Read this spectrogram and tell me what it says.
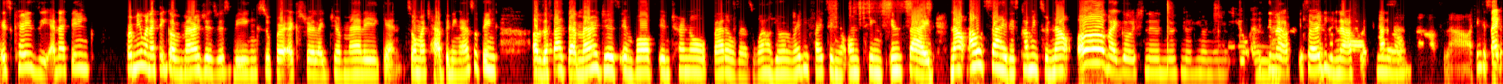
it's crazy, and I think for me, when I think of marriages just being super extra, like dramatic and so much happening, I also think of the fact that marriages involve internal battles as well. You're already fighting your own things inside. Now outside is coming to now. Oh my gosh, no, no, no, no, no, no. It's enough. It's already enough. Like, That's no. Now. I think it's Like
